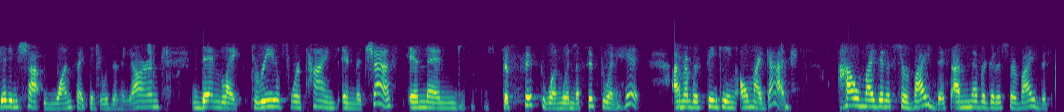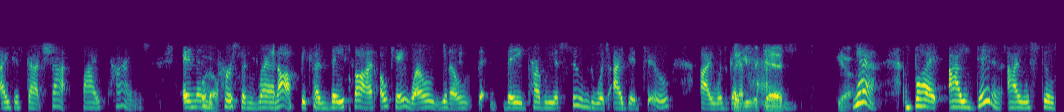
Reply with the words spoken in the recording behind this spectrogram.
getting shot once, I think it was in the arm, then like three or four times in the chest, and then the fifth one, when the fifth one hit, I remember thinking, oh my God, how am I going to survive this? I'm never going to survive this. I just got shot five times. And then the person ran off because they thought, okay, well, you know, they probably assumed, which I did too, I was going to you were dead. Yeah. Yeah. But I didn't. I was still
